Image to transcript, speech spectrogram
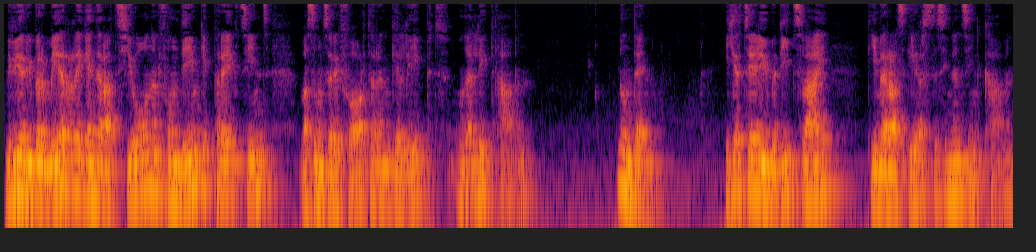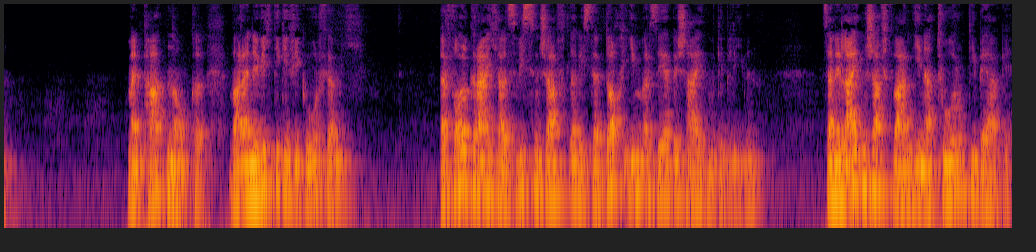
wie wir über mehrere Generationen von dem geprägt sind, was unsere Vorderen gelebt und erlebt haben. Nun denn, ich erzähle über die zwei, die mir als erstes in den Sinn kamen. Mein Patenonkel war eine wichtige Figur für mich. Erfolgreich als Wissenschaftler ist er doch immer sehr bescheiden geblieben. Seine Leidenschaft waren die Natur und die Berge.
